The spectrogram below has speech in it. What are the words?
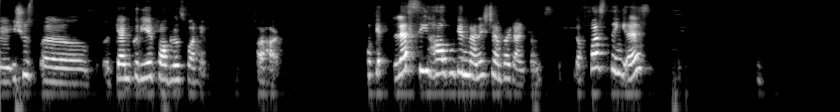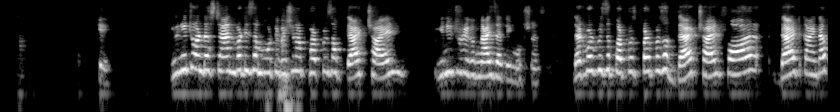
uh, issues uh, can create problems for him or her. Okay let's see how we can manage temper tantrums. The first thing is okay you need to understand what is the motivation or purpose of that child. You need to recognize that emotions. That what is the purpose purpose of that child for that kind of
